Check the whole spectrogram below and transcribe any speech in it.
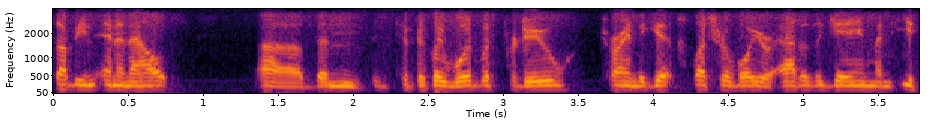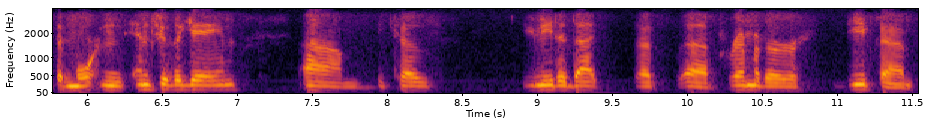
subbing in and out uh, than typically would with Purdue, trying to get Fletcher Loyer out of the game and Ethan Morton into the game um, because you needed that that uh, perimeter defense.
